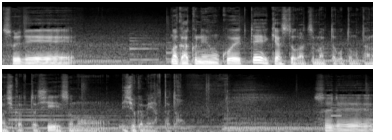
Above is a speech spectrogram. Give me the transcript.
それでまあ学年を超えてキャストが集まったことも楽しかったしその一生懸命やったと。それで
